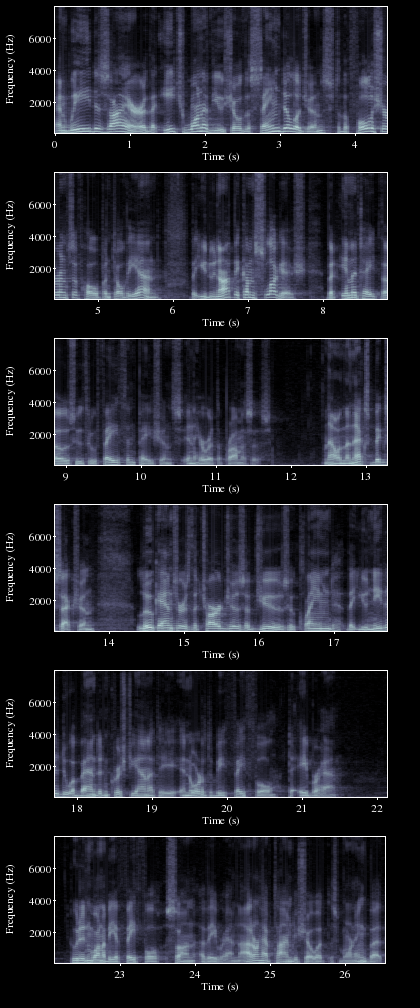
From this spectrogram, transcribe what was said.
and we desire that each one of you show the same diligence to the full assurance of hope until the end, that you do not become sluggish but imitate those who through faith and patience inherit the promises. Now, in the next big section, Luke answers the charges of Jews who claimed that you needed to abandon Christianity in order to be faithful to Abraham. Who didn't want to be a faithful son of Abraham? Now, I don't have time to show it this morning, but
